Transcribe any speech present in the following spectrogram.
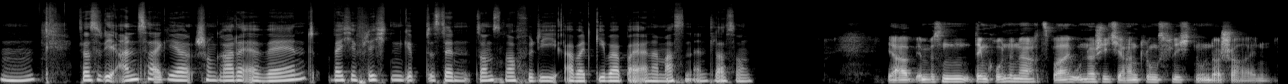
Mhm. Jetzt hast du die Anzeige ja schon gerade erwähnt. Welche Pflichten gibt es denn sonst noch für die Arbeitgeber bei einer Massenentlassung? Ja, wir müssen dem Grunde nach zwei unterschiedliche Handlungspflichten unterscheiden.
